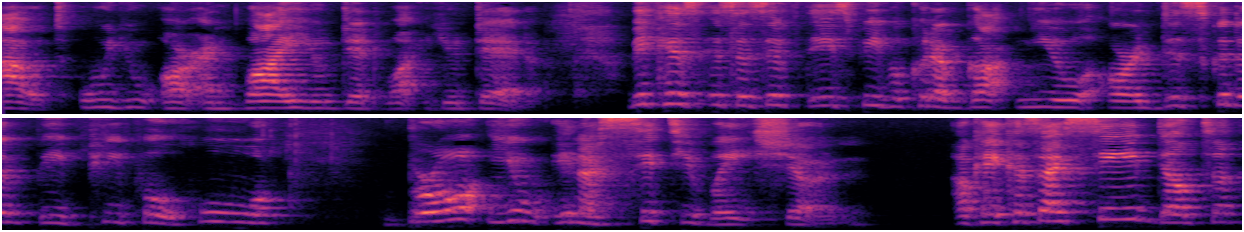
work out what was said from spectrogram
out who you are and why you did what you did. Because it's as if these people could have gotten you or this could have been people who brought you in a situation. Okay, because I see Delta,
